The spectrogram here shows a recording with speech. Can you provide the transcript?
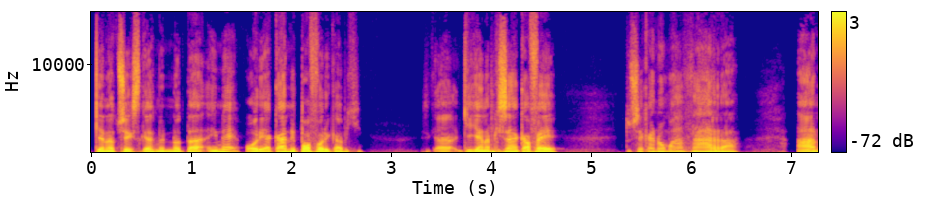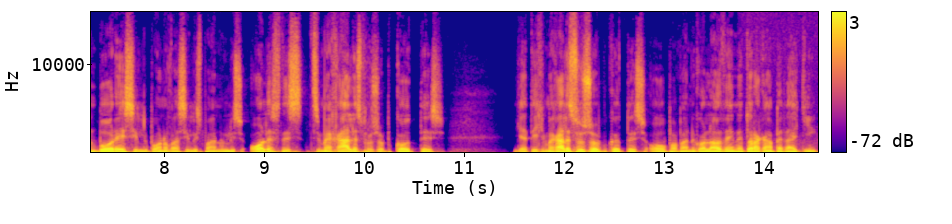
και να τους έχεις στην καθημερινότητα. Είναι οριακά ανυπόφοροι κάποιοι. Ε, Και για να πιεις ένα καφέ. Τους έκανε ομαδάρα. Αν μπορέσει λοιπόν ο Βασίλης Πανούλης όλες αυτές τις μεγάλες προσωπικότητες. Γιατί έχει μεγάλες προσωπικότητες. Ο Παπα-Νικολάου δεν είναι τώρα καν παιδάκι.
